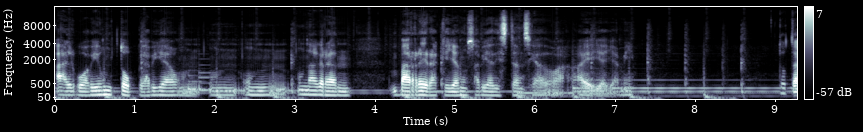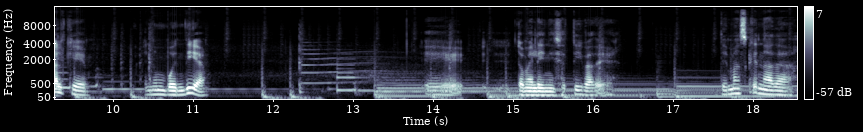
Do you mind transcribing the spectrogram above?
algo, había un tope, había una gran barrera que ya nos había distanciado a, ella y a mí. Total que en un buen día eh, tomé la iniciativa de, de más que nada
